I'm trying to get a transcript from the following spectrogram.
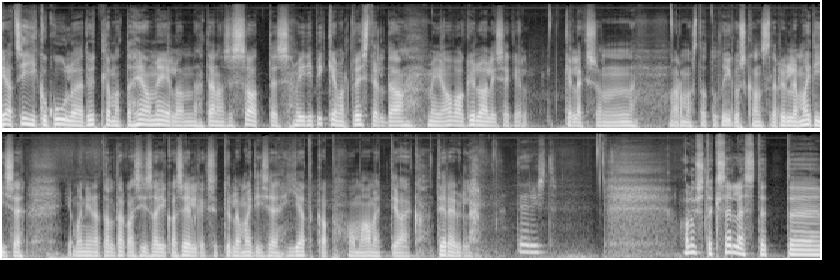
head Sihiku kuulajad, ütlemata hea meel on tänases saates veidi pikemalt vestelda meie avakülalise, kel, kelleks on armastatud õiguskantsler Ülle Madise ja mõni nädal tagasi sai ka selgeks, et Ülle Madise jätkab oma ametiaega, tere Ülle! tervist! Alustaks sellest, et äh,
